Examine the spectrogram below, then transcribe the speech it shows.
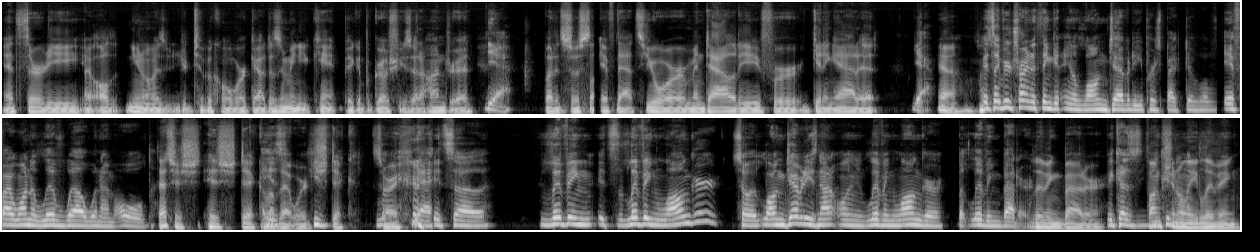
at 30, uh, all you know, as your typical workout doesn't mean you can't pick up groceries at 100. yeah. But it's just like, if that's your mentality for getting at it. Yeah. Yeah. It's like you're trying to think in a longevity perspective of if I want to live well when I'm old. That's just his shtick. I love that word, shtick. Sorry. yeah, it's uh living it's living longer. So longevity is not only living longer, but living better. living better. because you could- Functionally living.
